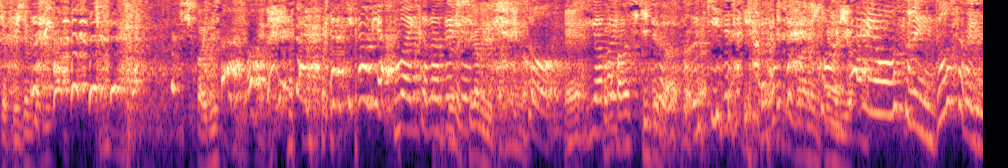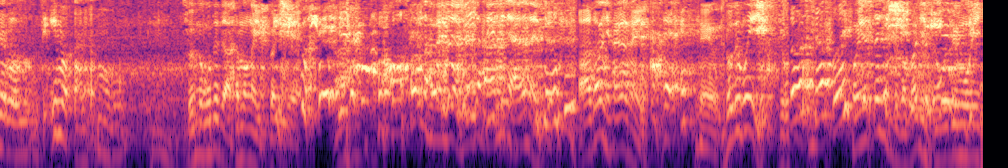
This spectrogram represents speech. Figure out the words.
じゃあ、べちゃべちゃ。うん失敗ですね。じゃあね炊き加減前からそういうの調べてたの今そう。え？やばい話聞いてた？そう聞いてた。やばいところに対応するにどうしたらいいんだろうと思って、今からもう。そんなことで頭がいっぱいで。そんな話じゃ絶対話に入らないですよ。頭に入らない。ねどうでもいい。そうこうやった人とかマジでどうでもいい。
